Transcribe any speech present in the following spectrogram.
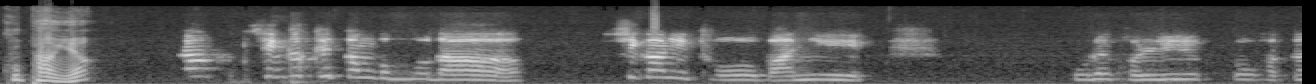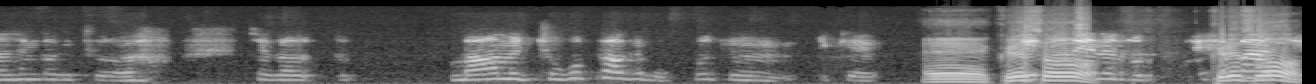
쿠팡이요? 생각- 생각했던 것보다 시간이 더 많이 오래 걸릴 것 같다는 생각이 들어요. 제가 또 마음을 조급하게 먹고 좀 이렇게 예, 그래서 내년에는 어떻게 그래서-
